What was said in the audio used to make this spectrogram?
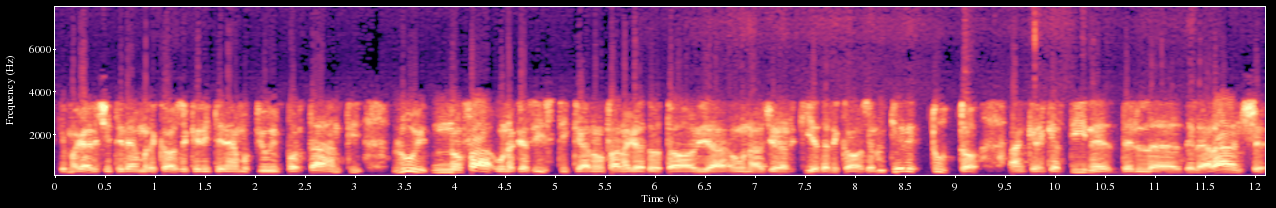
che magari ci teniamo le cose che riteniamo più importanti. Lui non fa una casistica, non fa una graduatoria, una gerarchia delle cose, lui tiene tutto, anche le cartine del, delle arance,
